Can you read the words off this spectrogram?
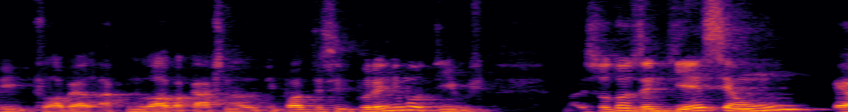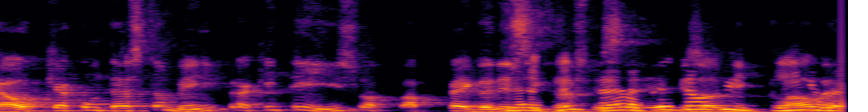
que Cláudio acumulava caixa na tipo, pode ter sido por N motivos. Mas só estou dizendo que esse é um é algo que acontece também para quem tem isso, a, a, pegando esse é, gancho desse é, episódio de Cláudio.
